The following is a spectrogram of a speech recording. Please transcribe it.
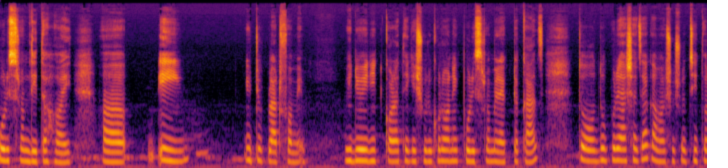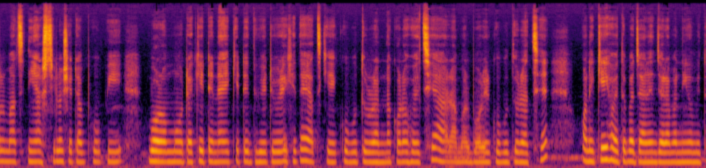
পরিশ্রম দিতে হয় এই ইউটিউব প্ল্যাটফর্মে ভিডিও এডিট করা থেকে শুরু করে অনেক পরিশ্রমের একটা কাজ। তো দুপুরে আসা যাক, আমার শ্বশুর চিতল মাছ নিয়ে আসছিল, সেটা ভপি বড় ওটা কেটে নেয়, কেটে ধুয়ে টুয়ে রেখে দেয়। আজকে কবুতর রান্না করা হয়েছে আর আমার বরের কবুতর আছে। অনেকেই হয়তো বা জানেন, যারা আমার নিয়মিত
